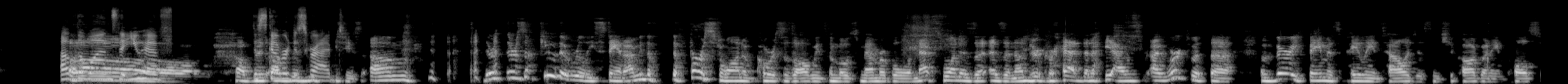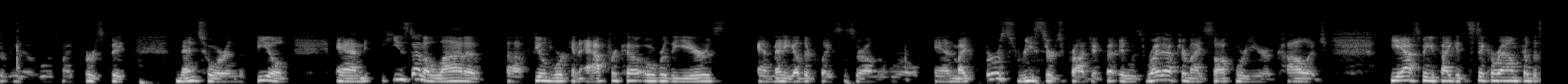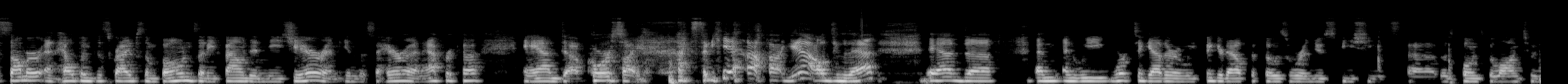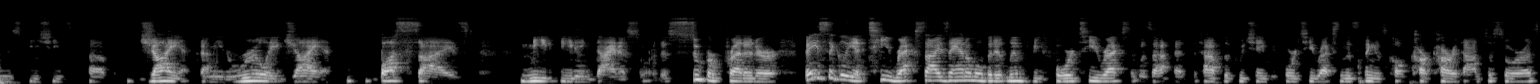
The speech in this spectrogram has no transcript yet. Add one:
Of the ones that you have oh, discovered, described? Um, there, there's a few that really stand. I mean, the, the first one, of course, is always the most memorable, and that's one as, a, as an undergrad that I, I, I worked with a, a, very famous paleontologist in Chicago named Paul Sereno, who was my first big mentor in the field. And he's done a lot of uh, field work in Africa over the years and many other places around the world. And my first research project, it was right after my sophomore year of college he asked me if I could stick around for the summer and help him describe some bones that he found in Niger and in the Sahara and Africa. And uh, of course, I, I said, yeah, yeah, I'll do that. And uh, and and we worked together and we figured out that those were a new species. Uh, those bones belong to a new species of giant. I mean, really giant, bus-sized meat eating dinosaur, this super predator, basically a T Rex size animal, but it lived before T Rex. It was at, at, the top of the food chain before T Rex, and this thing is called Carcharodontosaurus.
